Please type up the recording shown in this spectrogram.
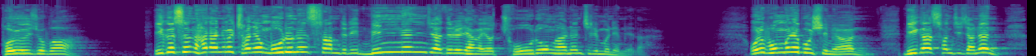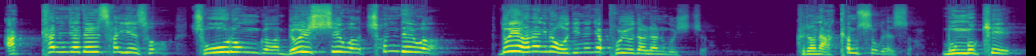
보여줘 봐. 이것은 하나님을 전혀 모르는 사람들이 믿는 자들을 향하여 조롱하는 질문입니다. 오늘 본문에 보시면 미가 선지자는 악한 자들 사이에서 조롱과 멸시와 천대와 너희 하나님이 어디 있느냐 보여달라는 것이죠. 그런 악함 속에서 묵묵히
